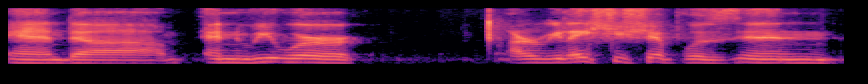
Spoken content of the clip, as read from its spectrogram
And uh, and we were our relationship was in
